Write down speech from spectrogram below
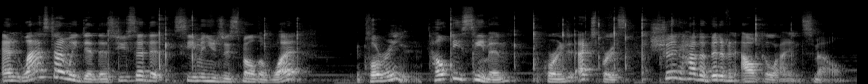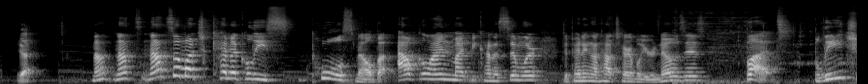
And last time we did this, you said that semen usually smelled of what? Chlorine. Healthy semen, according to experts, should have a bit of an alkaline smell. Yeah. Not not not so much chemically pool smell, but alkaline might be kind of similar depending on how terrible your nose is. But bleach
